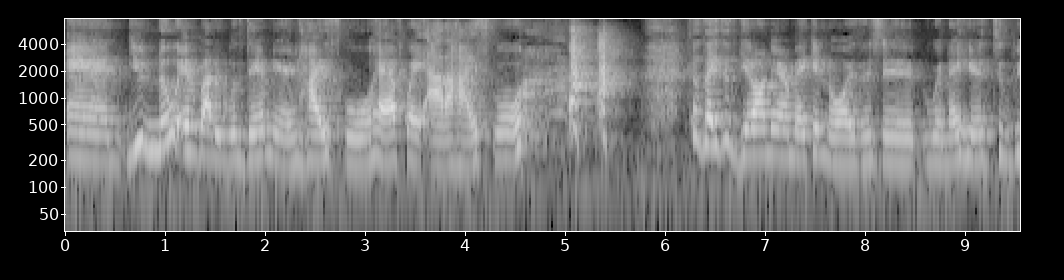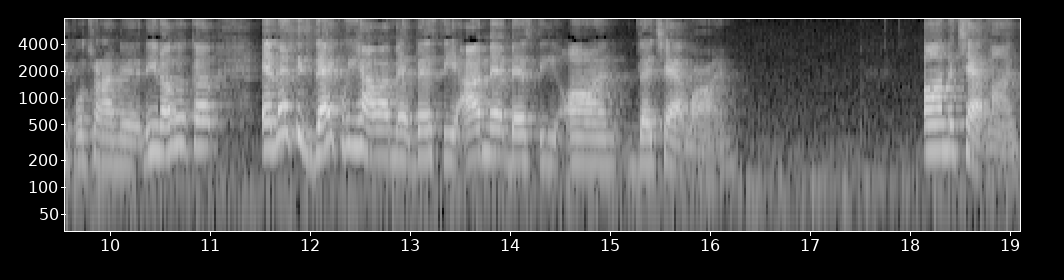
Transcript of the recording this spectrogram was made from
and you knew everybody was damn near in high school, halfway out of high school. Cause they just get on there making noise and shit when they hear two people trying to, you know, hook up. And that's exactly how I met Bestie. I met Bestie on the chat line. On the chat line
